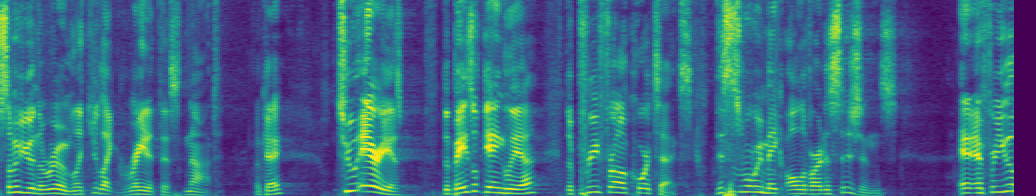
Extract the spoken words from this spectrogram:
some of you in the room, like you're like great at this, not. Okay? Two areas the basal ganglia, the prefrontal cortex. This is where we make all of our decisions. And, and for you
